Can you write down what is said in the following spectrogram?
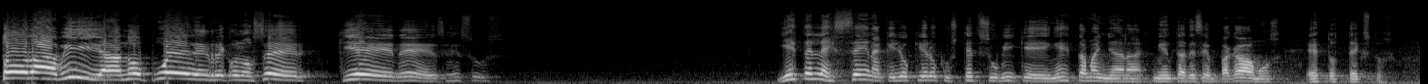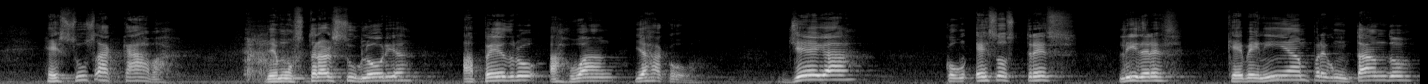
todavía no pueden reconocer quién es Jesús. Y esta es la escena que yo quiero que usted se ubique en esta mañana mientras desempacábamos estos textos. Jesús acaba de mostrar su gloria a Pedro, a Juan y a Jacobo. Llega con esos tres líderes que venían preguntando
